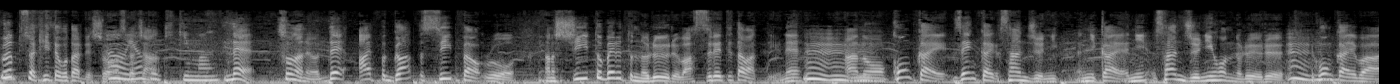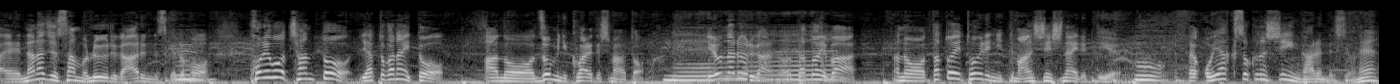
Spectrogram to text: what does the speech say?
Oops は聞いたことあるでしょ、うん、あすかちゃんよく。聞きますねそうなのよ。で、I forgot the seatbelt rule. あの、シートベルトのルール忘れてたわっていうね。うんうんうんあの、今回、前回が32 2回、に32本のルール。うんうん今回は、えー73もルールがあるんですけども、これをちゃんとやっとかないと、あの、ゾンビに食われてしまうと。ねいろんなルールがあるの。例えば、あの、たとえトイレに行っても安心しないでっていう。お約束のシーンがあるんですよね。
